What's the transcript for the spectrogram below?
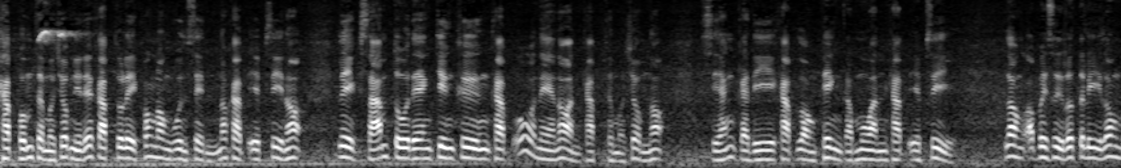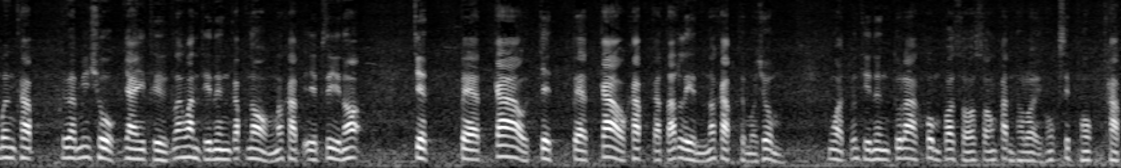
ครับผมท่านผู้ชมนี่เด้อครับตัวเลขของน้องวุ้นเส้นเนาะครับ FC เนาะเลข 3 ตัวแดงจึงคืงครับโอ้แน่นอนครับท่านผู้ชมเนาะ เสียงกระดีครับลองเพ่งกับมวลครับ FC ลองเอาไปซื้อลอตเตอรี่ลองเบิ่งครับเพื่อมีโชคใหญ่ถึกรางวัลที่หนึ่งกับน้องเนาะครับ FC เนาะ789 789ครับกระตัดเลนเนาะครับท่านผู้ชมงวดวันที่1ตุลาคมพศ2566ครับ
